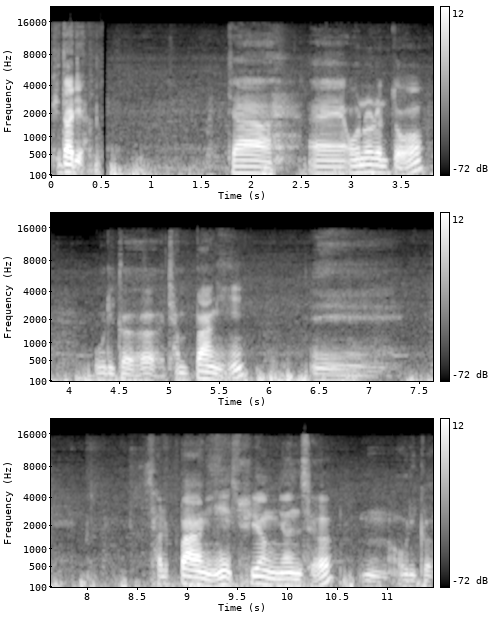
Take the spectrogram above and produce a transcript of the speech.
기다려. 자 에, 오늘은 또 우리 그 전빵이 에, 설빵이 수영 연습 음, 우리 그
